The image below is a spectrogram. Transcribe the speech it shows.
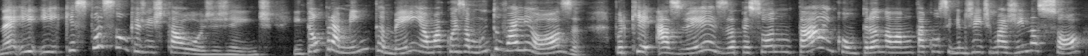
Né? E, e, que situação que a gente está hoje, gente? Então, para mim também é uma coisa muito valiosa, porque às vezes a pessoa não está encontrando, ela não está conseguindo. Gente, imagina só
